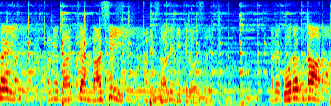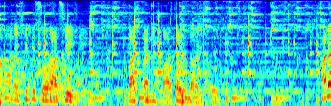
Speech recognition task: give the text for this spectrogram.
થઈ અને બાદશાહ નાસી અને સાલી નીકળ્યો છે. અરે ગોરખનાથ અને સિદ્ધિ સોરાસી બાદશાહની પાછળ જાય છે. અને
